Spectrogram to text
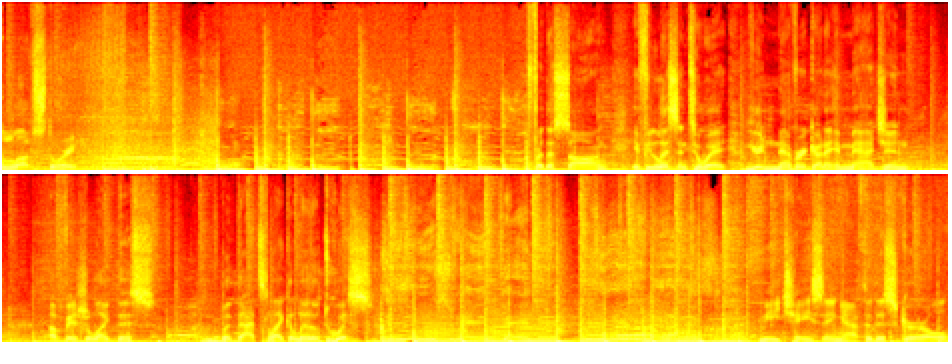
Love story. For the song, if you listen to it, you're never gonna imagine a visual like this. But that's like a little twist. me. Chasing after this girl,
